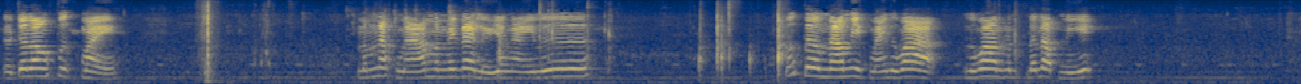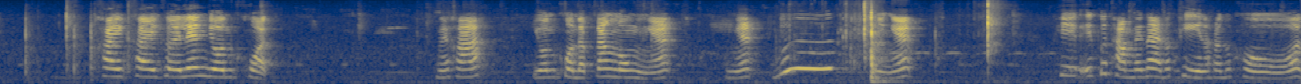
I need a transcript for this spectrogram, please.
เดี๋ยวจะลองฝึกใหม่ น้ำหนักน้ำมันไม่ได้หรือยังไงหรือต้องเติมน้ำอีกไหมหรือว่า หรือว่าระดับนี้ ใครใครเคยเล่นโยนขวดไหมคะ โยนขวดแบบตั้งลงอย่างเงี้ย อย่างเงี้ยบึ๊บอย่างเงี้ย พี่อิฟก็ทำไม่ได้สักทีนะคะทุกคน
